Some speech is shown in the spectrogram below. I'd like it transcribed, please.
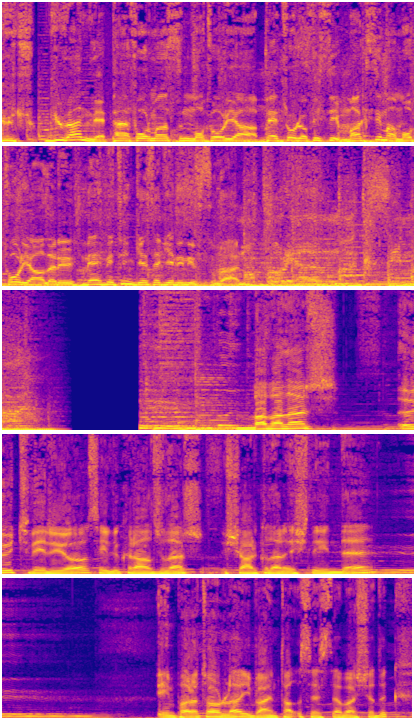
güç, güven ve performansın motor yağı Petrol Ofisi Maxima motor yağları Mehmet'in gezegenini sunar. Babalar öğüt veriyor sevgili kralcılar şarkılar eşliğinde. İmparatorla İbrahim Tatlıses'le başladık.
